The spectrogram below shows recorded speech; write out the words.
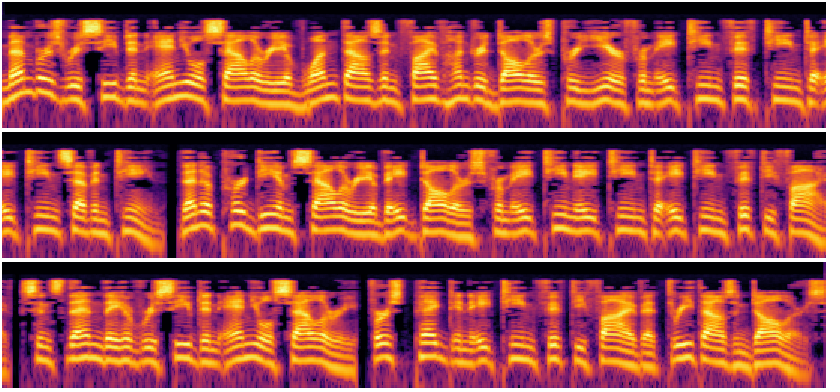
Members received an annual salary of $1,500 per year from 1815 to 1817, then a per diem salary of $8 from 1818 to 1855. Since then, they have received an annual salary, first pegged in 1855 at $3,000.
